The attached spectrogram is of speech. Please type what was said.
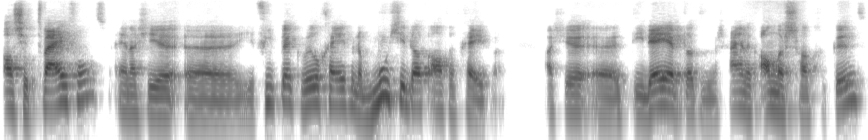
als je twijfelt en als je eh, je feedback wil geven, dan moet je dat altijd geven. Als je eh, het idee hebt dat het waarschijnlijk anders had gekund,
